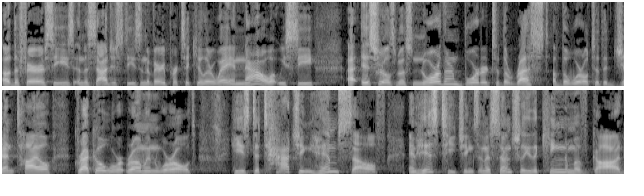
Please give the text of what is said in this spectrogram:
of the Pharisees and the Sadducees in a very particular way. And now, what we see at Israel's most northern border to the rest of the world, to the Gentile Greco Roman world, he's detaching himself and his teachings and essentially the kingdom of God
